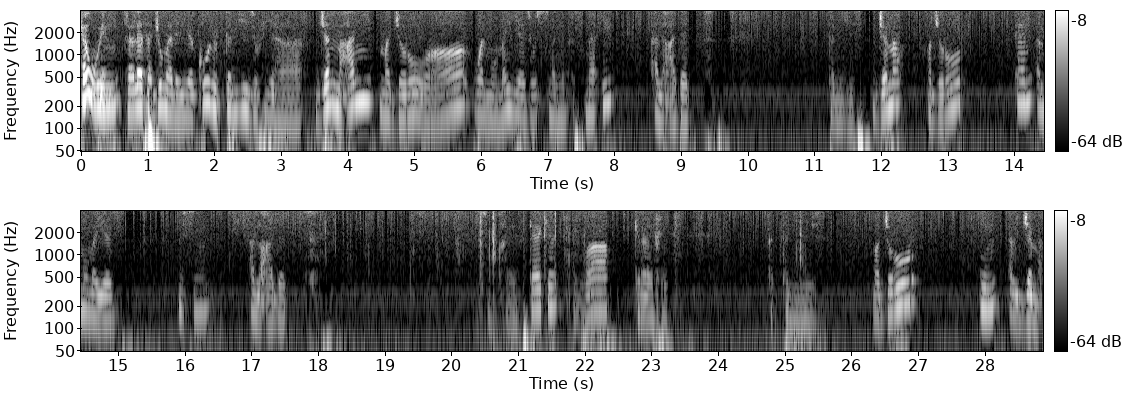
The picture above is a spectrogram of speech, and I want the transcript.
كون ثلاث جمل يكون التمييز فيها جمعا مجرورا والمميز اسما من أسماء العدد تمييز جمع مجرور en المميز اسم العدد dus ga even kijken waar krijg ik het tamyiz majroor in al-jama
